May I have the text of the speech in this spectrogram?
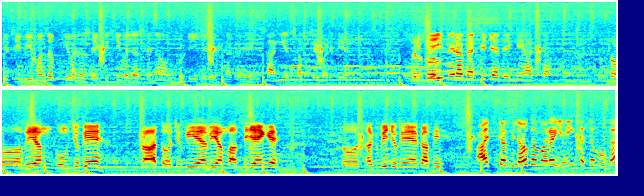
किसी भी मज़हब की वजह से किसी वजह से ना उनको डिग्रेड ना करे। इंसानियत सबसे के है। तो बिल्कुल। यही मेरा मैसेज है देखें आज का। तो अभी हम घूम चुके हैं रात हो चुकी है अभी हम वापसी जाएँगे। तो थक भी चुके हैं काफ़ी। आज का ब्लॉग हमारा यहीं ख़त्म होगा।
